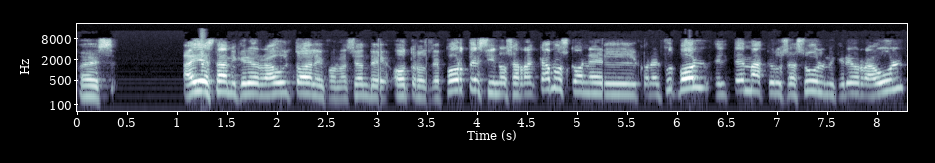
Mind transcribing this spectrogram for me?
Pues ahí está, mi querido Raúl, toda la información de otros deportes. Y nos arrancamos con el, con el fútbol, el tema Cruz Azul, mi querido Raúl.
